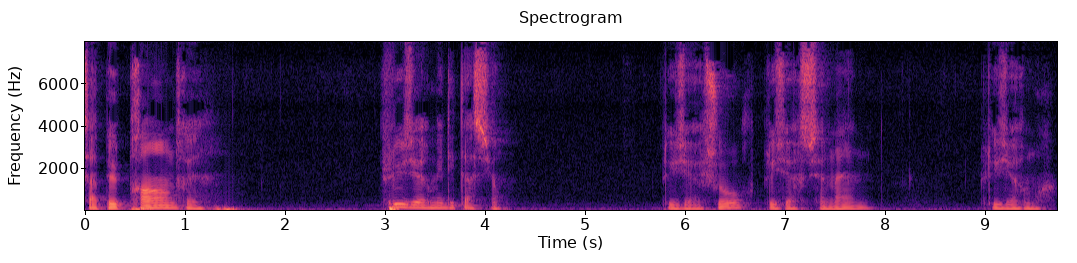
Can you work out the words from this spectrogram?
Ça peut prendre plusieurs méditations, plusieurs jours, plusieurs semaines, plusieurs mois.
